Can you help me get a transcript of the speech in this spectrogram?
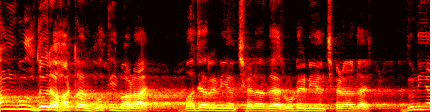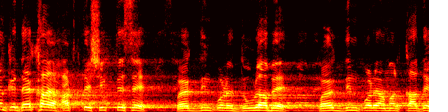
আঙ্গুল ধরে হাঁটার গতি বাড়ায়, বাজারে নিয়ে ছেড়া দেয়, রোডে নিয়ে ছেড়া দেয়। দুনিয়াকে দেখায়, হাঁটতে শিখতেছে, কয়েকদিন পরে দৌড়াবে, কয়েকদিন পরে আমার কাঁধে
